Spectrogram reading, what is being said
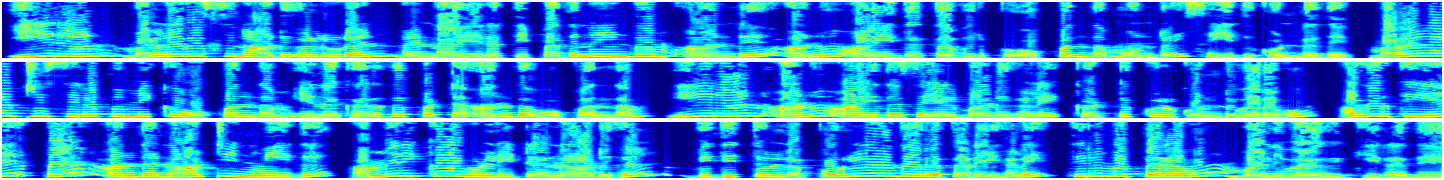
ஈரான் வல்லரசு நாடுகளுடன் இரண்டாயிரத்தி பதினைந்தாம் ஆண்டு அணு ஆயுத தவிர்ப்பு ஒப்பந்தம் ஒன்றை செய்து கொண்டது. வரலாற்று சிறப்புமிக்க ஒப்பந்தம் என கருதப்பட்ட அந்த ஒப்பந்தம் ஈரான் அணு ஆயுத செயல்பாடுகளை கட்டுக்குள் கொண்டு வரவும் அதற்கு ஏற்ப அந்த நாட்டின் மீது அமெரிக்கா உள்ளிட்ட நாடுகள் விதித்துள்ள பொருளாதார தடைகளை திரும்ப பெறவும் வழிவகுக்கிறது.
